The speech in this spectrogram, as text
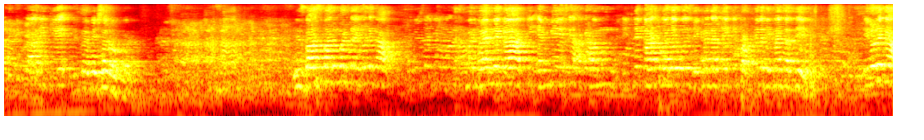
तारीख के रिजर्वेशन होकर। इस बात से मालूम पड़ता है इन्होंने कहा हमारे बहन ने कहा कि एमबीए से अगर हम इतने कास्ट वाले को देखना चाहते हैं कि पढ़ते हुए देखना चाहते हैं इन्होंने कहा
